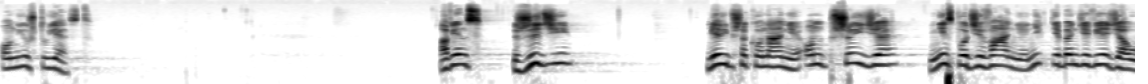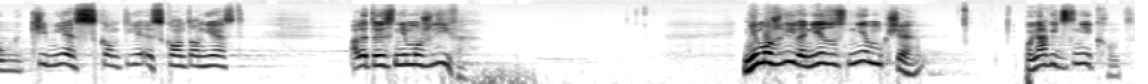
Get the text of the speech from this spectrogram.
On już tu jest. A więc Żydzi mieli przekonanie, on przyjdzie niespodziewanie, nikt nie będzie wiedział, kim jest, skąd, je, skąd on jest, ale to jest niemożliwe. Niemożliwe, Jezus nie mógł się pojawić znikąd.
